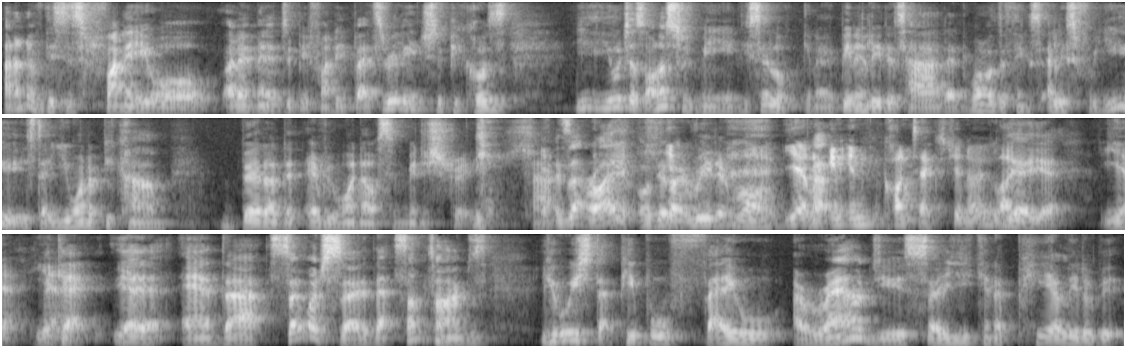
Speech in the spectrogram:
I don't know if this is funny or I don't mean it to be funny, but it's really interesting because you, you were just honest with me and you said, look, you know, being a leader is hard. And one of the things, at least for you, is that you want to become better than everyone else in ministry. uh, is that right? Or did I read it wrong? Yeah, like Uh, in, in context, you know, like yeah, yeah. yeah, yeah. Okay, yeah, yeah. and uh, so much so that sometimes you wish that people fail around you so you can appear a little bit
